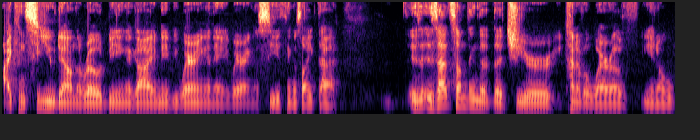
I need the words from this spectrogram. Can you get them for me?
I can see you down the road being a guy maybe wearing an A, wearing a C, things like that. Is, is that something that, that you're kind of aware of, you know,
